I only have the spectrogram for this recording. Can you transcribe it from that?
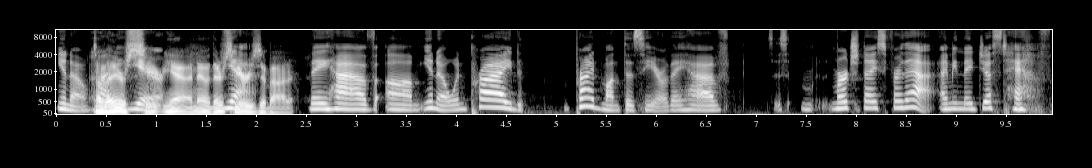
You know, Oh, they're ser- yeah, no, they're Yeah. serious about it. They have, um, you know, when Pride Pride Month is here, they have merchandise for that. I mean, they just have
